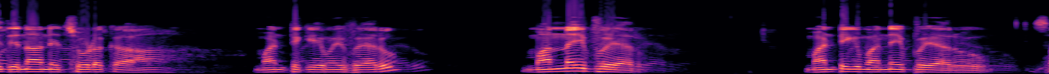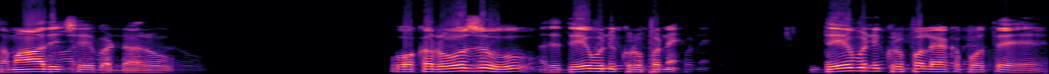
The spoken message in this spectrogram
ఈ దినాన్ని చూడక మంటికి ఏమైపోయారు? మన్నైపోయారు. మంటికి మన్నైపోయారు. సమాధి చేయబడ్డారు. ఒకరోజు అది దేవుని కృపనే. దేవుని కృప లేకపోతే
